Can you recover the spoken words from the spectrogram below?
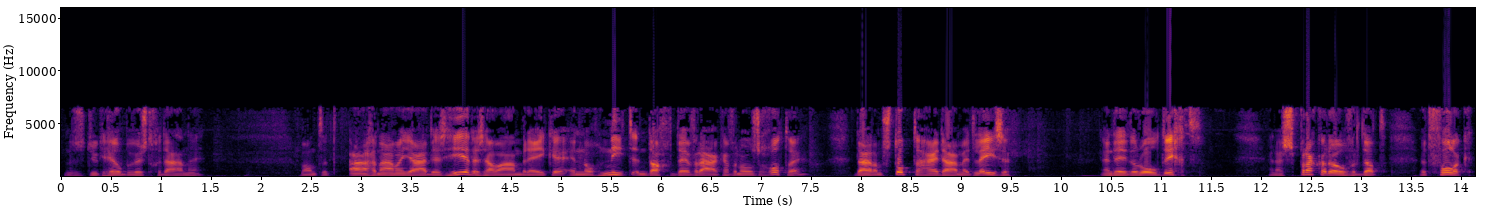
Dat is natuurlijk heel bewust gedaan, hè. Want het aangename jaar des Heren zou aanbreken en nog niet een dag der wraken van onze God, hè. Daarom stopte hij daar met lezen. En deed de rol dicht. En hij sprak erover dat het volk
